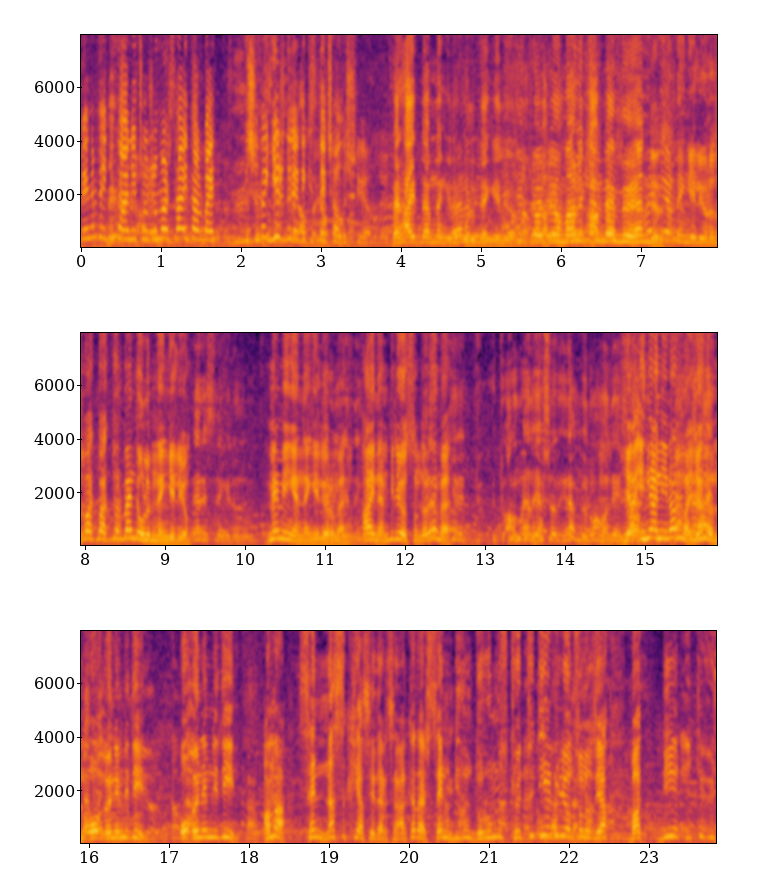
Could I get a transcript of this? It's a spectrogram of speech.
benim de iki tane çocuğum var. Sait Arbeit dışında girdiler, ikisi de çalışıyor. ben Haydem'den geliyorum, Ulum'den geliyorum. Çocuğum var içinde mühendis. Nereden geliyoruz? Bak bak dur ben de Ulum'dan geliyorum. Neresinden geliyorsun? Memingen'den geliyorum ben. Aynen biliyorsundur değil mi? Bir kere Almanya'da yaşadığına inanmıyorum ama neyse. Ya inan inanma Ben- canım. ben- O ben- önemli değil. O önemli değil. Ama sen nasıl kıyas edersin arkadaş? Sen bizim durumumuz kötü diye biliyorsunuz ya. Bak 1 2 3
